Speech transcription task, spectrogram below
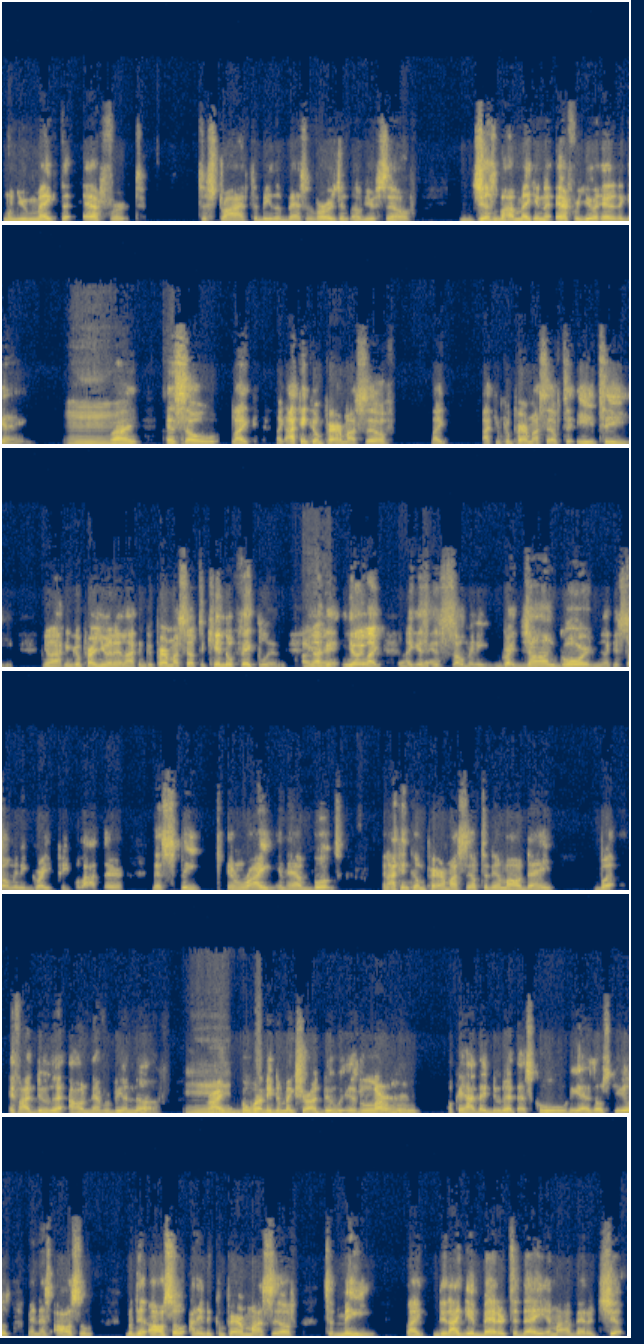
when you make the effort to strive to be the best version of yourself, just by making the effort, you're ahead of the game. Mm. Right. And so like like I can compare myself, like I can compare myself to ET you know, I can compare you and I can compare myself to Kendall Ficklin. Oh, you, know, yeah. can, you know, like like it's, yeah. it's so many great Jon Gordon. Like there's so many great people out there that speak and write and have books, and I can compare myself to them all day. But if I do that, I'll never be enough, mm. right? But what I need to make sure I do is learn. Okay, how they do that? That's cool. He has those skills, man. That's awesome. But then also, I need to compare myself to me like, did I get better today? Am I a better chip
